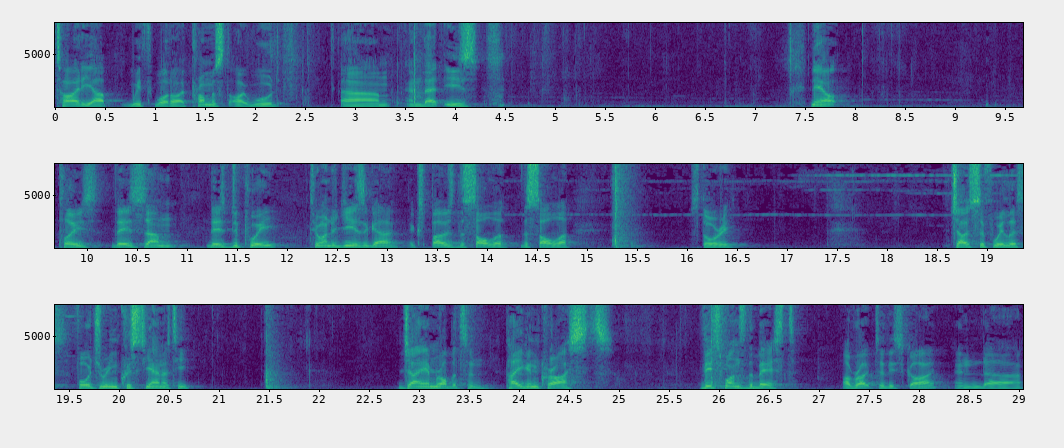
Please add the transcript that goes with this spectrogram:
tidy up with what I promised I would, um, and that is. Now, please, there's, um, there's Dupuis, 200 years ago, exposed the solar, the solar story. Joseph Wheless, Forgery in Christianity. J.M. Robertson, Pagan Christs. This one's the best. I wrote to this guy, and uh,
